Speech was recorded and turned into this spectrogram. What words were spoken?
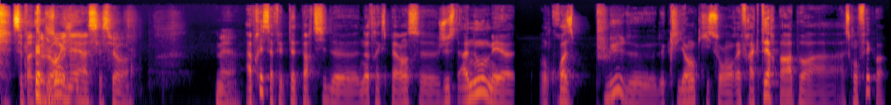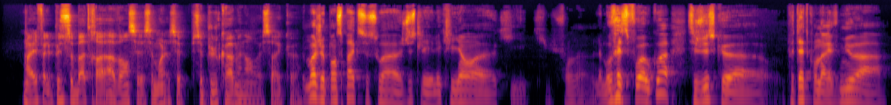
C'est pas toujours inné, hein, c'est sûr. Mais Après, ça fait peut-être partie de notre expérience euh, juste à nous, mais euh, on croise plus de, de clients qui sont réfractaires par rapport à, à ce qu'on fait, quoi. Ouais, il fallait plus se battre avant, c'est plus le cas maintenant. Ouais, c'est vrai que. Moi, je pense pas que ce soit juste les, les clients euh, qui, qui font la, la mauvaise foi ou quoi. C'est juste que euh, peut-être qu'on arrive mieux à,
